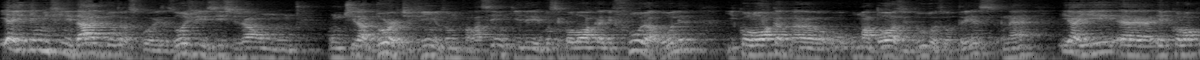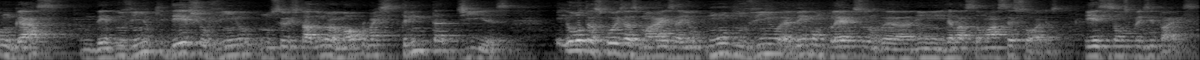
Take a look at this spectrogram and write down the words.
E aí tem uma infinidade de outras coisas. Hoje existe já um, um tirador de vinhos, vamos falar assim, que ele, você coloca, ele fura a rolha e coloca uh, uma dose, duas ou três, né? E aí uh, ele coloca um gás dentro do vinho que deixa o vinho no seu estado normal por mais 30 dias. E outras coisas mais, aí o mundo do vinho é bem complexo uh, em relação a acessórios. Esses são os principais.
